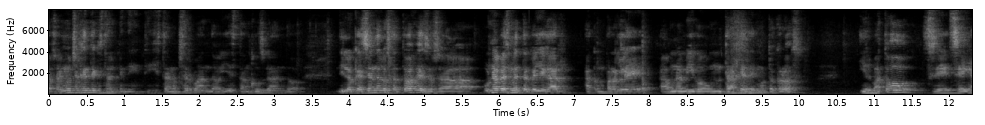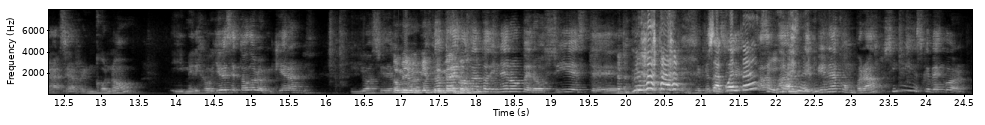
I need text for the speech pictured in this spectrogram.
o sea, hay mucha gente que está al pendiente y están observando y están juzgando. Y lo que hacían de los tatuajes, o sea, una vez me tocó llegar a comprarle a un amigo un traje de motocross y el vato se, se, se arrinconó y me dijo, llévese todo lo que quiera. Y yo así de... Mí "Pues no primero". traigo tanto dinero, pero sí, este... se quedó ¿Pues a así, cuenta? "Ah, Sí. ah, este, ¿Viene a comprar? Sí, es que vengo. a-".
